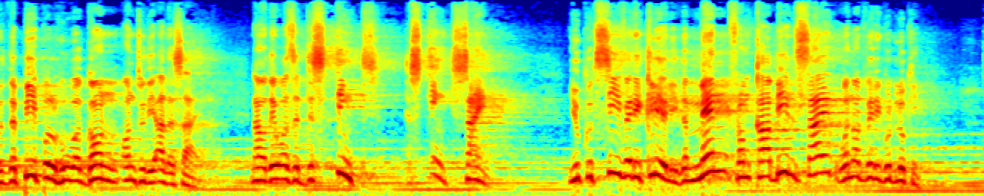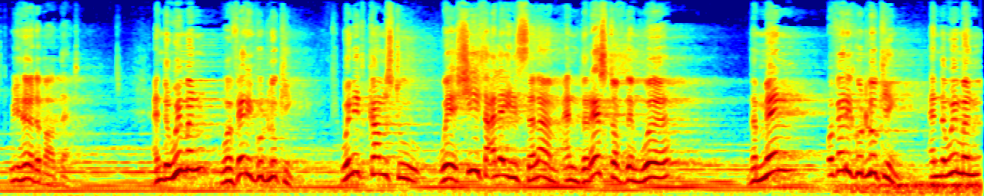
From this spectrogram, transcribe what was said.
with the people who were gone onto the other side. Now there was a distinct distinct sign. You could see very clearly the men from Qabil's side were not very good looking. We heard about that. And the women were very good looking. When it comes to where Sheeth alayhi salam and the rest of them were, the men were very good looking and the women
